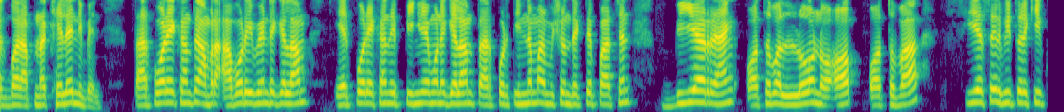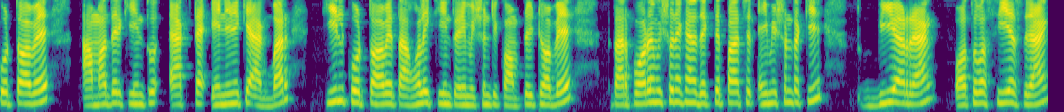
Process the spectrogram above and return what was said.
একবার আপনারা খেলে নেবেন। তারপরে এখান থেকে আমরা আবার ইভেন্টে গেলাম। এরপর এখানে পিং রেমনে গেলাম, তারপর তিন নম্বর মিশন দেখতে পাচ্ছেন বিয়ার র্যাঙ্ক অথবা লোন অফ অথবা সিএস এর ভিতরে কি করতে হবে, আমাদের কিন্তু একটা এনিমিকে একবার কিল করতে হবে তাহলে কিন্তু এই মিশনটি কমপ্লিট হবে। তারপরে মিশন এখানে দেখতে পাচ্ছেন, এই মিশনটা কি? বিয়ার র্যাঙ্ক অথবা সিএস র্যাঙ্ক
